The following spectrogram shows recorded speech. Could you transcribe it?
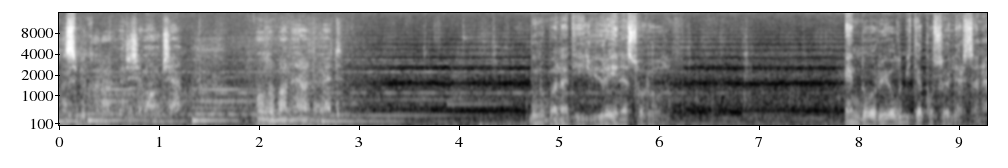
Nasıl bir karar vereceğim amca? Ne olur bana yardım et. Bunu bana değil yüreğine sor oğlum. En doğru yolu bir tek o söyler sana.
